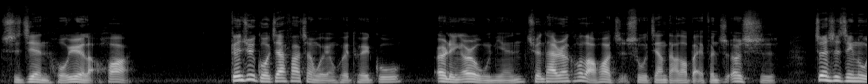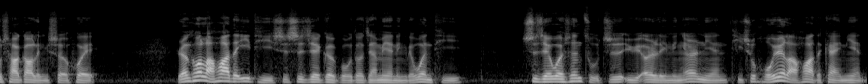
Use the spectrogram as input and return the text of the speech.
实践活跃老化。根据国家发展委员会推估，二零二五年全台人口老化指数将达到百分之二十，正式进入超高龄社会。人口老化的议题是世界各国都将面临的问题。世界卫生组织于二零零二年提出活跃老化的概念，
